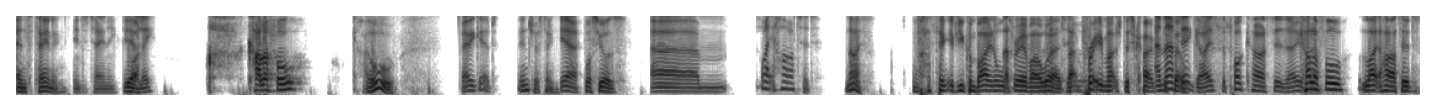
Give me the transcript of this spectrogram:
entertaining. entertaining. Yeah. Ollie? Colourful. Oh, very good. interesting. Yeah. What's yours? Um, light-hearted. Nice. Well, I think if you combine all That's- three of our words, that pretty much describes it. And the that's film. it, guys. The podcast is over. Colourful, light-hearted,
